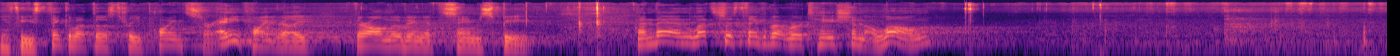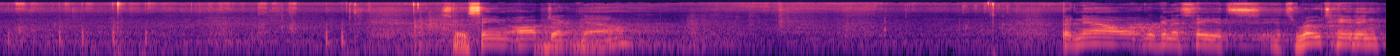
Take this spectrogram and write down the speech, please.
if you think about those three points, or any point really, they're all moving at the same speed. And then let's just think about rotation alone. So the same object now. But now we're going to say it's, it's rotating,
